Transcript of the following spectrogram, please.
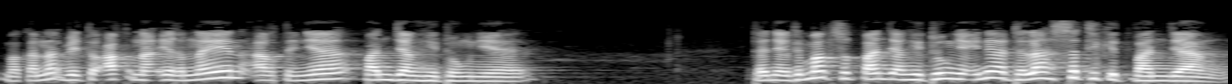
Maka Nabi itu akna irnain artinya panjang hidungnya. Dan yang dimaksud panjang hidungnya ini adalah sedikit panjang.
